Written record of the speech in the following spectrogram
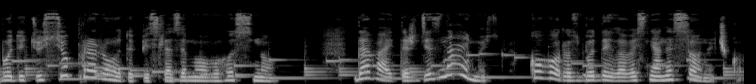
будуть усю природу після зимового сну. Давайте ж дізнаємось, кого розбудило весняне сонечко.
